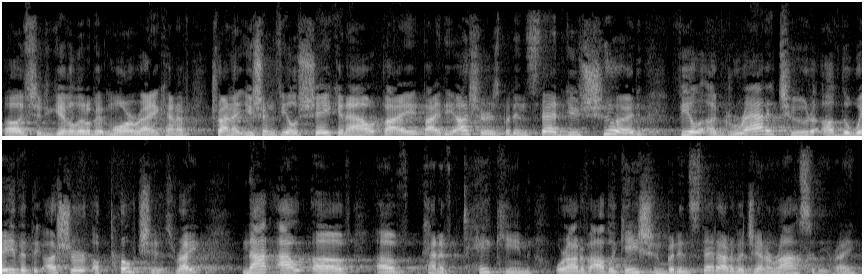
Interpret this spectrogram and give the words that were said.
oh, should you give a little bit more, right? Kind of trying to, you shouldn't feel shaken out by, by the ushers, but instead you should feel a gratitude of the way that the usher approaches, right? Not out of, of kind of taking or out of obligation, but instead out of a generosity, right?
